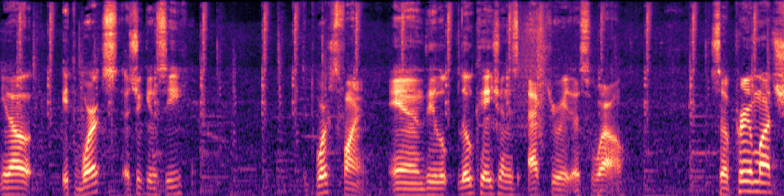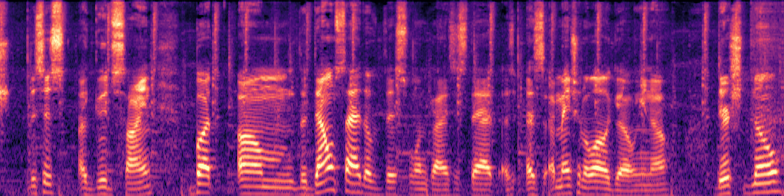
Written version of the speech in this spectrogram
you know it works as you can see. It works fine. And the lo location is accurate as well. So pretty much this is a good sign. But um, the downside of this one guys is that as, as, I mentioned a while ago you know there's no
